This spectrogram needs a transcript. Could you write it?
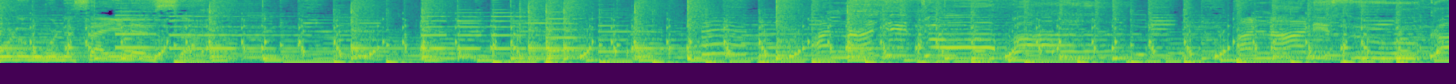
Mulunguni sailensa ananditopa anandisuka.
